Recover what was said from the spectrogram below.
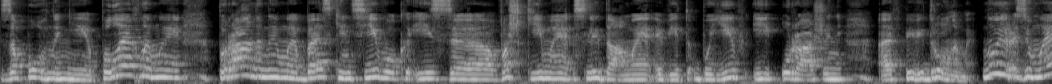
заповнені полеглими, пораненими без кінцівок із е, важкими слідами від боїв і уражень FPV-дронами. Ну і резюме:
